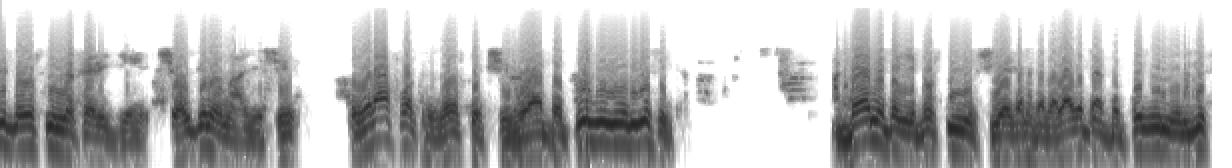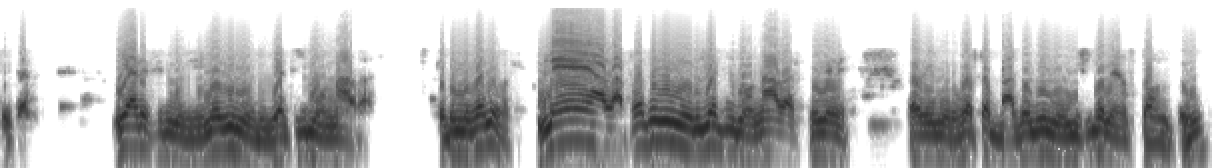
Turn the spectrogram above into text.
λοιπόν στην εθερική, σε όλη την ανάλυση, γράφω ακριβώς και εξηγώ από πού δημιουργήθηκαν. Μπαίνετε λοιπόν στην ουσία για να καταλάβετε από πού δημιουργήθηκαν. Η αριθμοί είναι δημιουργία της μονάδας και του μηδενός. Ναι, αλλά αυτό τη δημιουργία της μονάδας που είναι ο δημιουργός των πάντων δημιουργήσει τον εαυτό του,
